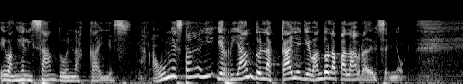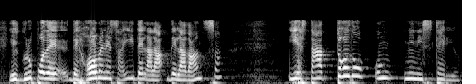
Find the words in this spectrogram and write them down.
evangelizando en las calles. Aún está ahí guerreando en las calles, llevando la palabra del Señor. Y el grupo de, jóvenes ahí de la, de la danza. Y está todo un ministerio,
